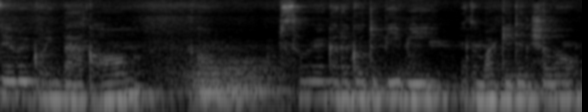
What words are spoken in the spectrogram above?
today we're going back home. Um, so we're gonna go to BB at the market in Shillong.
